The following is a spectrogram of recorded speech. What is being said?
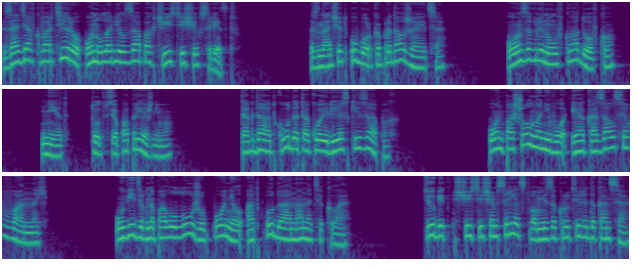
Зайдя в квартиру, он уловил запах чистящих средств. Значит, уборка продолжается. Он заглянул в кладовку. Нет, тут все по-прежнему. Тогда откуда такой резкий запах? Он пошел на него и оказался в ванной. Увидев на полу лужу, понял, откуда она натекла. Тюбик с чистящим средством не закрутили до конца.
